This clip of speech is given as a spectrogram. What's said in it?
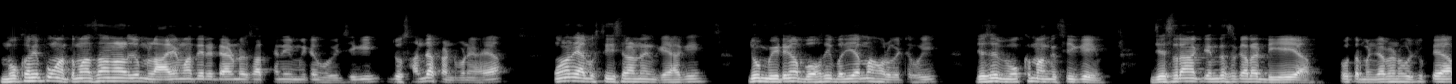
ਮੁੱਖ ਨੇ ਭਗਵੰਤ ਮਾਨ ਸਾਹਿਬ ਨਾਲ ਜੋ ਮੁਲਾਜ਼ਮਾਂ ਤੇ ਰਿਟਾਇਰਮੈਂਟ ਸਾਥੀਆਂ ਦੀ ਮੀਟਿੰਗ ਹੋਈ ਸੀਗੀ ਜੋ ਸਾਂਝਾ ਫਰੰਟ ਬਣਿਆ ਹੋਇਆ ਉਹਨਾਂ ਨੇ ਆਗੂ ਸਤੀਸ਼ ਸਰਾਂ ਨੇ ਕਿਹਾ ਕਿ ਜੋ ਮੀਟਿੰਗਾਂ ਬਹੁਤ ਹੀ ਵਧੀਆ ਮਾਹੌਲ ਵਿੱਚ ਹੋਈ, ਜਿਸ ਵਿੱਚ ਮੁੱਖ ਮੰਗ ਸੀ ਕਿ ਜਿਸ ਤਰ੍ਹਾਂ ਕੇਂਦਰ ਸਰਕਾਰ ਦਾ ਡੀਏ ਆ, ਉਹ 53% ਹੋ ਚੁੱਕਿਆ,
